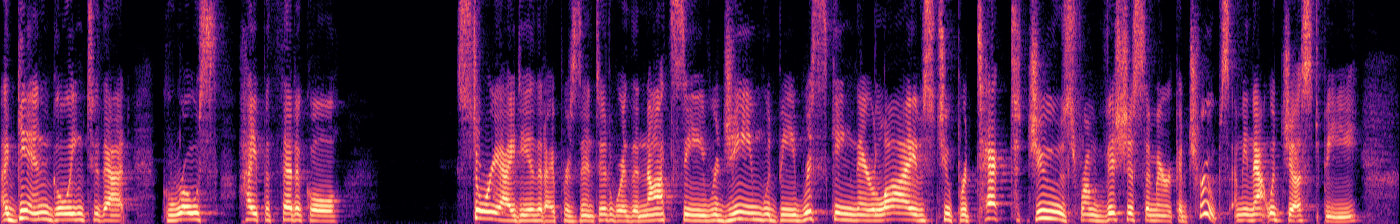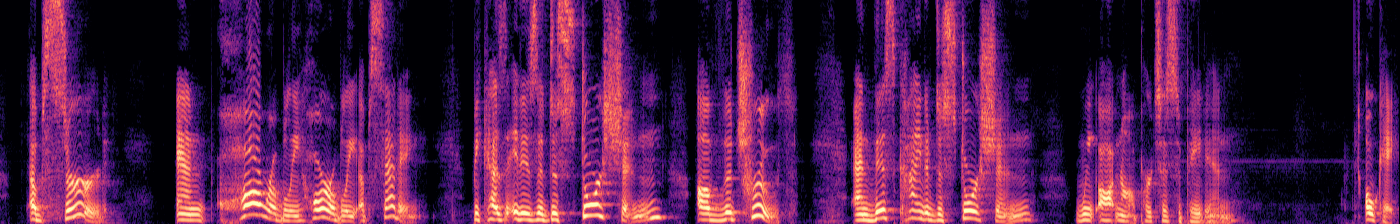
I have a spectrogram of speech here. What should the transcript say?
Again, going to that gross hypothetical story idea that I presented where the Nazi regime would be risking their lives to protect Jews from vicious American troops. I mean, that would just be absurd and horribly, horribly upsetting because it is a distortion of the truth. And this kind of distortion we ought not participate in. Okay,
